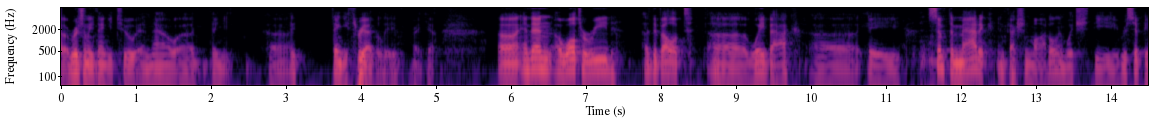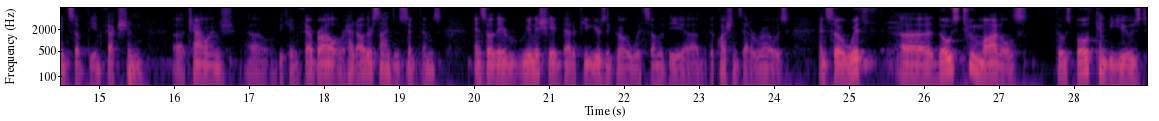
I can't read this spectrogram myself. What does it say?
uh, originally dengue 2 and now dengue, dengue 3, I believe, right, yeah. and then Walter Reed developed way back a symptomatic infection model in which the recipients of the infection uh, challenge uh, became febrile or had other signs and symptoms. And so they reinitiated that a few years ago with some of the, uh, the questions that arose. And so with uh, those two models, those both can be used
